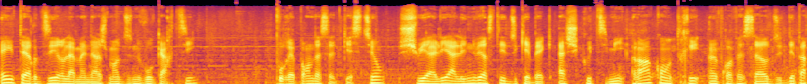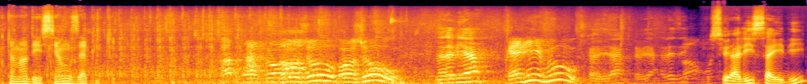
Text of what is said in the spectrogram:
interdire l'aménagement du nouveau quartier? Pour répondre à cette question, je suis allé à l'Université du Québec à Chicoutimi rencontrer un professeur du département des sciences appliquées. bonjour. bonjour, Vous allez bien? Très bien, vous? Très bien, très bien. Allez-y. Je suis Ali Saïdi.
